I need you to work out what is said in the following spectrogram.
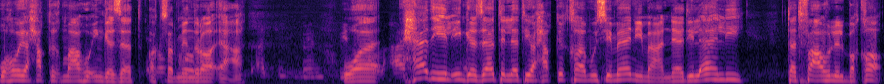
وهو يحقق معه إنجازات أكثر من رائعة. وهذه الإنجازات التي يحققها موسيماني مع النادي الأهلي تدفعه للبقاء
